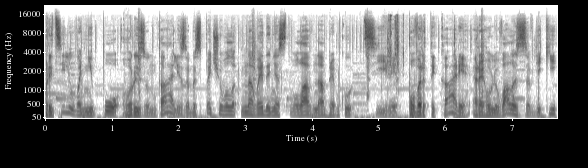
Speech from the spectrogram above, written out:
Прицілювання по горизонталі забезпечувало наведення ствола в напрямку цілі. По вертикалі регулювалось завдяки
